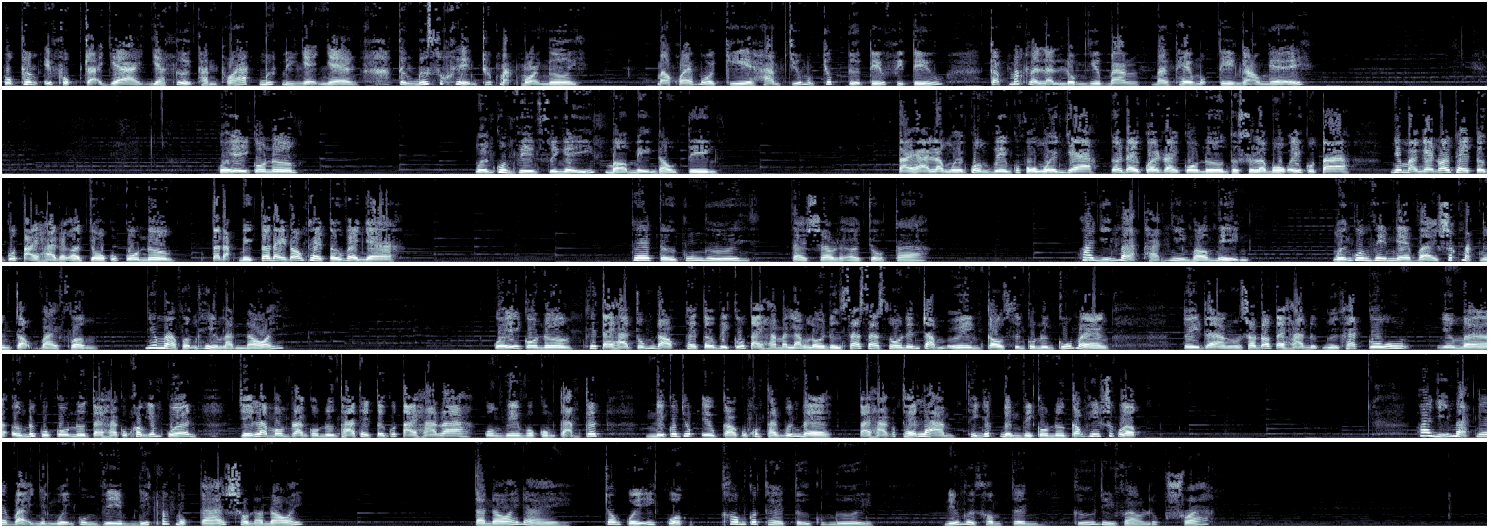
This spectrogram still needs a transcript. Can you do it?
Một thân y phục trải dài, dáng người thành thoát, bước đi nhẹ nhàng, từng bước xuất hiện trước mặt mọi người. Mà khóe môi kia hàm chứa một chút tựa tiếu phi tiếu, cặp mắt lại lạnh lùng như băng, mang theo một tia ngạo nghễ. Quỷ y cô nương Nguyễn Quân Viên suy nghĩ, mở miệng đầu tiên. Tại hạ là Nguyễn Quân Viêm của phụ Nguyễn Gia, tới đây quấy rầy cô nương thực sự là bổn ý của ta. Nhưng mà nghe nói thê tử của tại hạ đang ở chỗ của cô nương, ta đặc biệt tới đây đón thê tử về nhà. Thê tử của ngươi, tại sao lại ở chỗ ta? Hoa dĩ mạc thản nhiên mở miệng. Nguyễn Quân Viêm nghe vậy sắc mặt ngưng trọng vài phần, nhưng mà vẫn hiền lành nói. Quỷ cô nương, khi tại hạ trúng độc, thê tử vì cứu tại hạ mà lặn lội đường xá xa xôi đến Trầm Uyên, cầu xin cô nương cứu mạng. Tuy rằng sau đó tại hạ được người khác cứu, nhưng mà ơn đức của cô nương tại hạ cũng không dám quên. Chỉ là mong rằng cô nương thả thê tử của tại hạ ra, quân viên vô cùng cảm kích. Nếu có chút yêu cầu cũng không thành vấn đề, tại hạ có thể làm, thì nhất định vì cô nương cống hiến sức lực. Hoa dĩ mạc nghe vậy nhìn Nguyễn Quân Viêm điếc mắt một cái, sau đó nói. Ta nói này, trong quỷ y quật không có thê tử của ngươi. Nếu ngươi không tin, cứ đi vào lục soát.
